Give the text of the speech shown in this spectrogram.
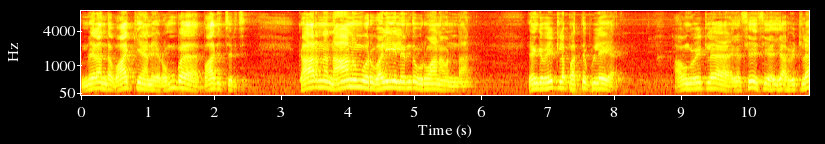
உண்மையில அந்த வாக்கியம் என்னை ரொம்ப பாதிச்சிருச்சு. காரணம் நானும் ஒரு வழியிலிருந்து உருவானவன் தான். எங்கள் வீட்டில் பத்து பிள்ளைய அவங்க வீட்டில் எஸ்ஏசி ஐயா வீட்டில்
